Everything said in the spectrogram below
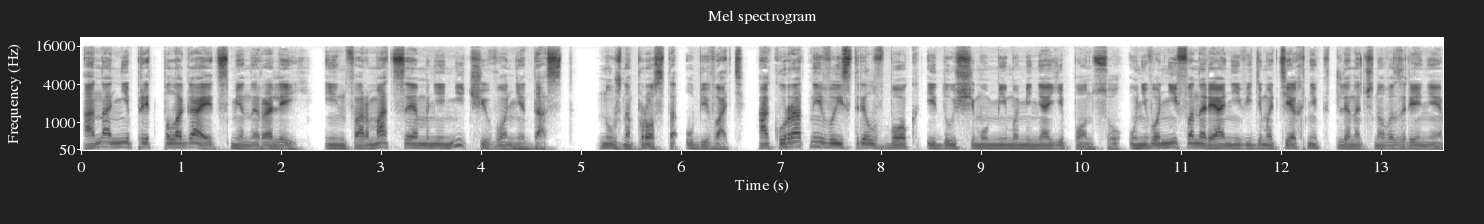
Она не предполагает смены ролей. Информация мне ничего не даст. Нужно просто убивать. Аккуратный выстрел в бок идущему мимо меня японцу. У него ни фонаря, ни, видимо, техник для ночного зрения.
